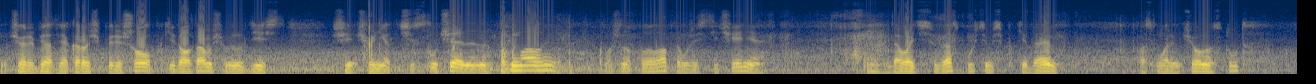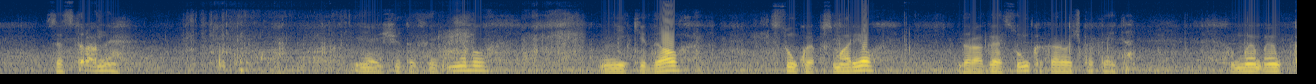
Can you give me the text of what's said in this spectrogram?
Ну что, ребят, я, короче, перешел, покидал там еще минут 10. Вообще ничего нет. Чисто случайно, наверное, поймал ее. Машина плыла, потому что стечение. Давайте сюда спустимся, покидаем. Посмотрим, что у нас тут с этой стороны. Я еще, так сказать, не был. Не кидал. Сумку я посмотрел. Дорогая сумка, короче, какая-то. ММК,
